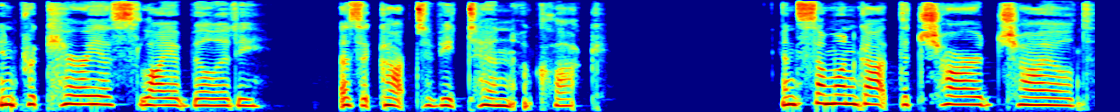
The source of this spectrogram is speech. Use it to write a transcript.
in precarious liability as it got to be ten o'clock. And someone got the charred child,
